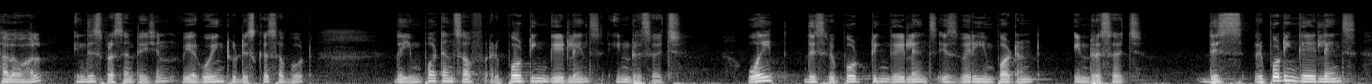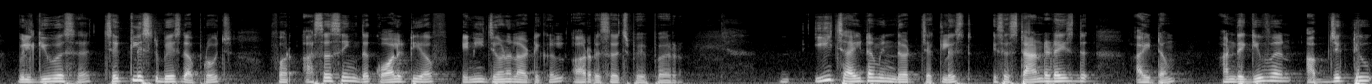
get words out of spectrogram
Hello all. In this presentation, we are going to discuss about the importance of reporting guidelines in research. Why this reporting guidelines is very important in research. This reporting guidelines will give us a checklist based approach for assessing the quality of any journal article or research paper. Each item in that checklist is a standardized item and they give an objective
